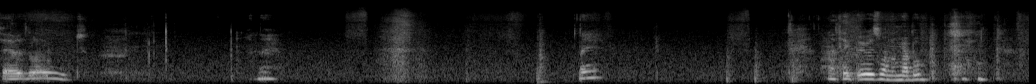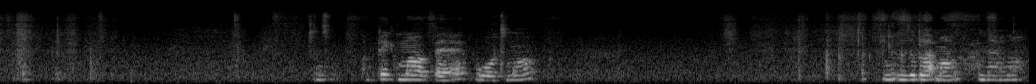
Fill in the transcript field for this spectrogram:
There was loads. And there. There. I think there is one on my bum. There's a big mark there, watermark. I think there's a black mark on there well.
